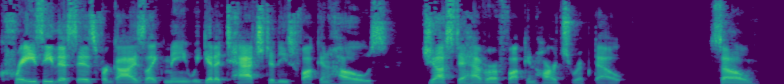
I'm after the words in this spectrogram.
crazy this is for guys like me? We get attached to these fucking hoes just to have our fucking hearts ripped out. So,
